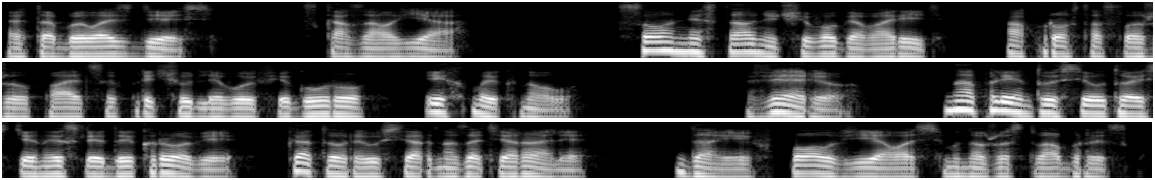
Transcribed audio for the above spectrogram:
«Это было здесь», — сказал я. Сон не стал ничего говорить, а просто сложил пальцы в причудливую фигуру и хмыкнул. «Верю. На плинтусе у той стены следы крови, которые усердно затирали. Да и в пол въелось множество брызг.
